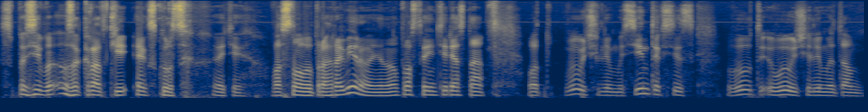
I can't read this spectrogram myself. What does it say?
Спасибо за краткий экскурс эти, в основы программирования. Но просто интересно, вот выучили мы синтаксис, выучили мы там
